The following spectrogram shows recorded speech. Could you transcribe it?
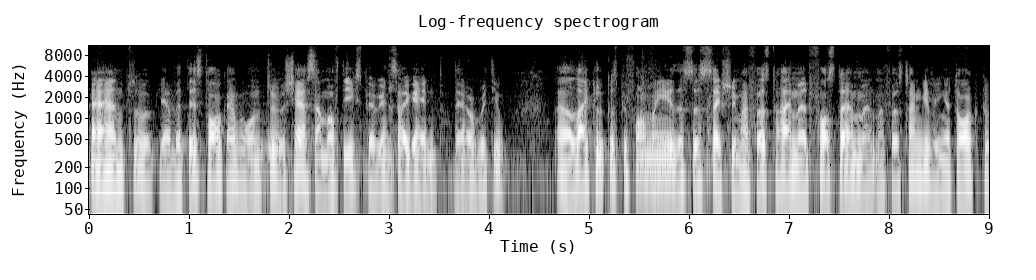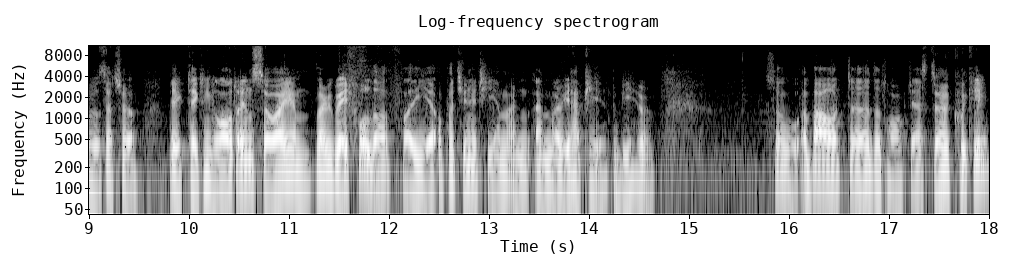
And uh, yeah, with this talk, I want to share some of the experience I gained there with you. Like Lucas before me, this is actually my first time at FOSDEM and my first time giving a talk to such a big technical audience. So I am very grateful for the opportunity and I'm very happy to be here. So about uh, the talk just uh, quickly,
